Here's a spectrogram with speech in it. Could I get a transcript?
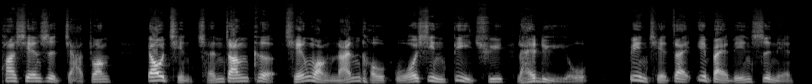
他先是假装邀请陈章克前往南投国信地区来旅游，并且在一百零四年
